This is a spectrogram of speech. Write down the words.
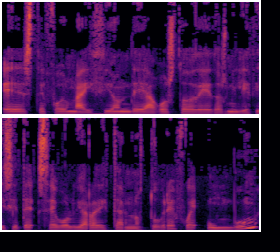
Este fue una edición de agosto de 2017, se volvió a reeditar en octubre, fue un boom.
